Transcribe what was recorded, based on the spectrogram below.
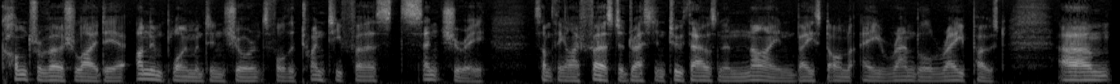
controversial idea unemployment insurance for the 21st century, something I first addressed in 2009 based on a Randall Wray post. Um,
